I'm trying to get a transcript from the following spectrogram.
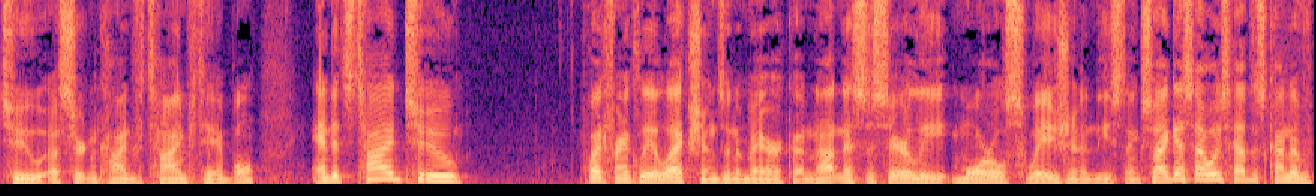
to a certain kind of timetable, and it's tied to quite frankly, elections in America, not necessarily moral suasion and these things. So I guess I always have this kind of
